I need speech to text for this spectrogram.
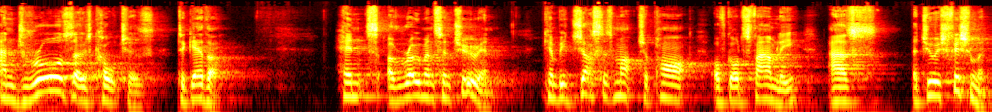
and draws those cultures together. Hence, a Roman centurion can be just as much a part of God's family as a Jewish fisherman,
